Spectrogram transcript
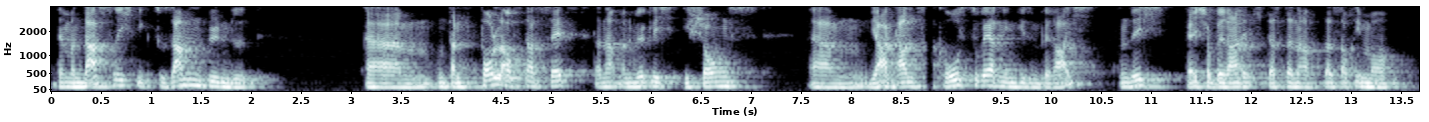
wenn man das richtig zusammenbündelt ähm, und dann voll auf das setzt, dann hat man wirklich die Chance, ähm, ja, ganz groß zu werden in diesem Bereich an sich, welcher Bereich das dann auch, das auch immer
